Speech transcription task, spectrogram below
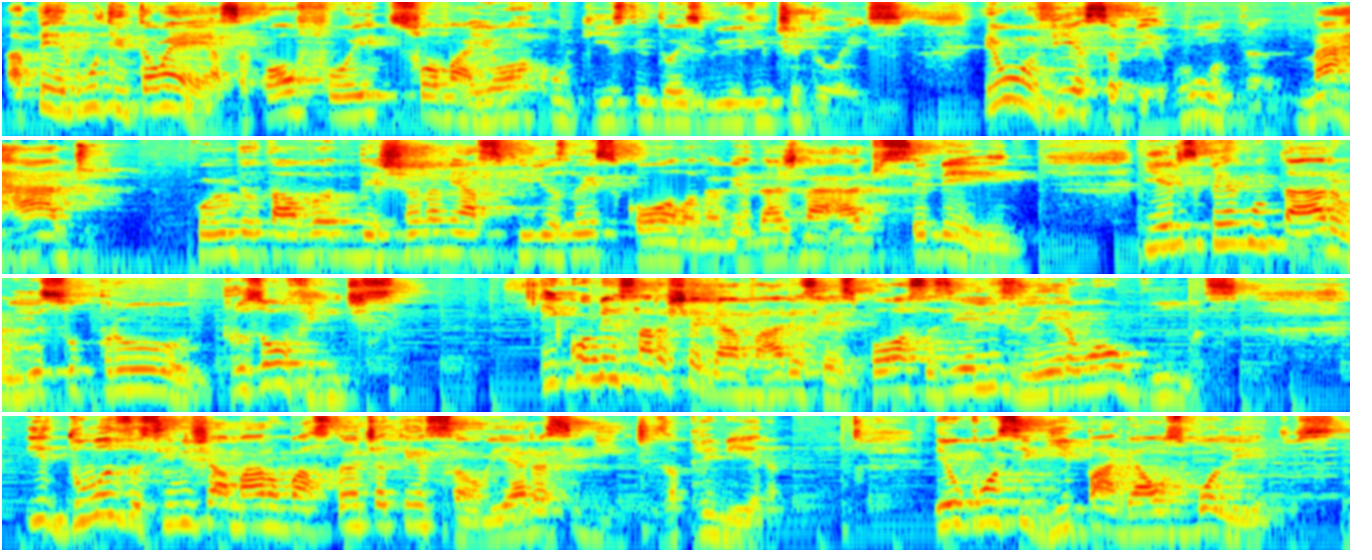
a pergunta então é essa: qual foi sua maior conquista em 2022? Eu ouvi essa pergunta na rádio quando eu estava deixando as minhas filhas na escola, na verdade na rádio CBN. E eles perguntaram isso para os ouvintes. E começaram a chegar várias respostas e eles leram algumas. E duas assim me chamaram bastante atenção e eram as seguintes. A primeira, eu consegui pagar os boletos.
